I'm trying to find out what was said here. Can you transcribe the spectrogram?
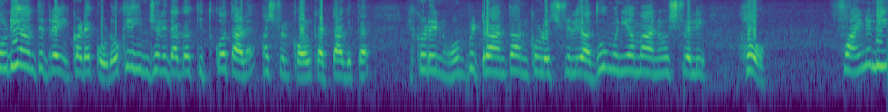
ಕೊಡಿ ಅಂತಿದ್ರೆ ಈ ಕಡೆ ಕೊಡೋಕೆ ಹಿಂಜರಿದಾಗ ಕಿತ್ಕೋತಾಳೆ. ಅಷ್ಟರಲ್ಲಿ ಕಾಲ್ ಕಟ್ ಆಗುತ್ತೆ. ಈ ಕಡೆ ನೋಡ್ಬಿಟ್ರಾ ಅಂತ ಅನ್ಕೊಳ್ಳೋಷ್ಟ್ರಲ್ಲಿ, ಅದು ಮುನಿಯಮ್ಮ ಅನ್ನೋಷ್ಟರಲ್ಲಿ, ಹೋ ಫೈನಲಿ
